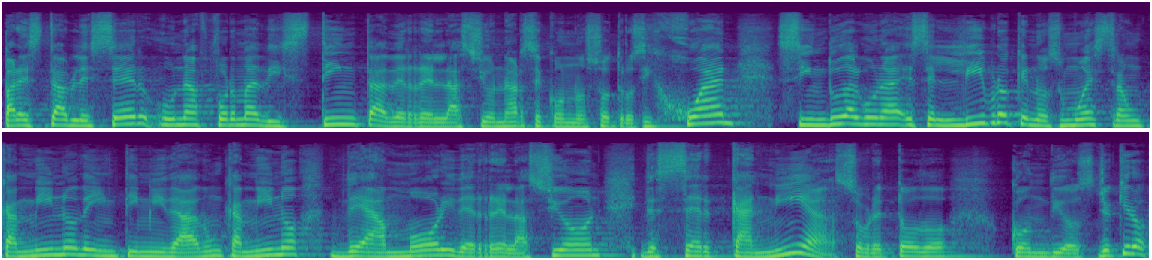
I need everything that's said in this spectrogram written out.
para establecer una forma distinta de relacionarse con nosotros. Y Juan, sin duda alguna, es el libro que nos muestra un camino de intimidad, un camino de amor y de relación de cercanía, sobre todo con Dios. Yo quiero,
